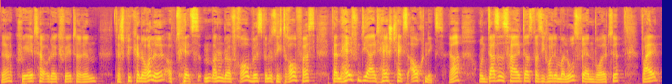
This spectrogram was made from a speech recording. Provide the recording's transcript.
Ja, Creator oder Creatorin, das spielt keine Rolle, ob du jetzt Mann oder Frau bist, wenn du es nicht drauf hast, dann helfen dir halt Hashtags auch nichts. Ja? Und das ist halt das, was ich heute mal loswerden wollte, weil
